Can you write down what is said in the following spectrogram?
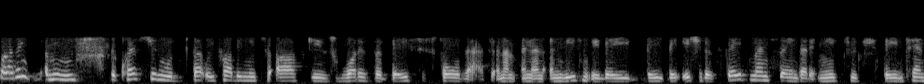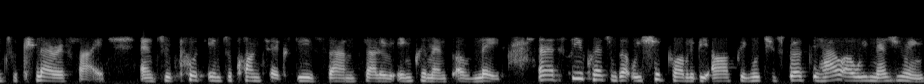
Well, I think, I mean, the question would, that we probably need to ask is what is the basis for that? And and, and recently they, they, they issued a statement saying that it needs to, they intend to clarify and to put into context these um, salary increments of late. And have a few questions that we should probably be asking, which is firstly, how are we measuring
